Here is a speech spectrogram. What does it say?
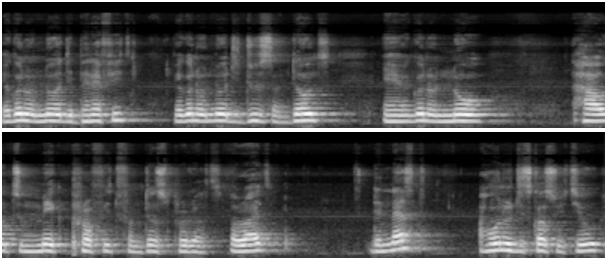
You're going to know the benefit, you're going to know the do's and don'ts, and you're going to know how to make profit from those products. All right. The next I want to discuss with you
